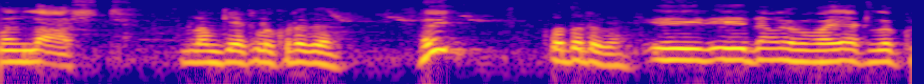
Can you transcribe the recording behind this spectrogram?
মানে লাস্ট দাম কি এক লক্ষ টাকা? হেই! কত টাকা? এই এই দাম রাখো ভাই এক লক্ষ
